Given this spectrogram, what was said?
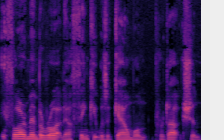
if I remember rightly, I think it was a Gaumont production.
